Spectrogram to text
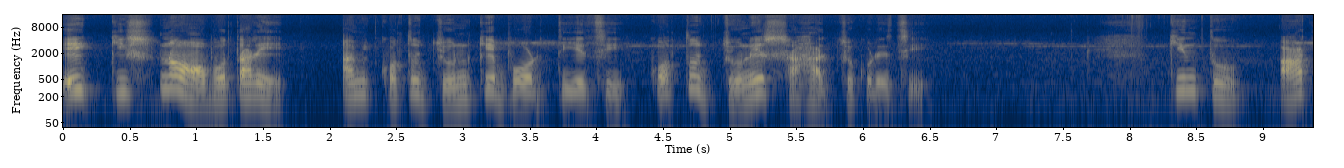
এই কৃষ্ণ অবতারে আমি কতজনকে বর দিয়েছি কত জনের সাহায্য করেছি? কিন্তু আজ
